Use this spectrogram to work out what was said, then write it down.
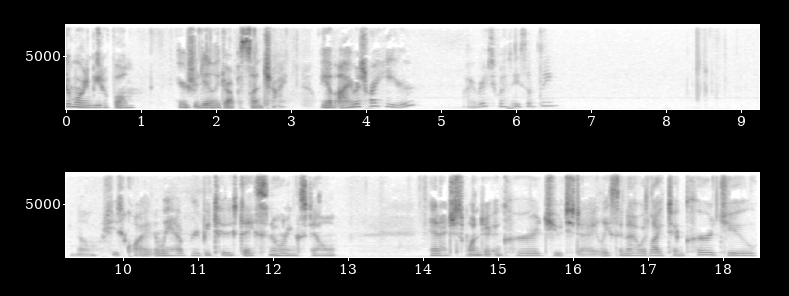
Good morning, beautiful. Here's your daily drop of sunshine. We have Iris right here. Iris, you want to say something? No, she's quiet. And we have Ruby Tuesday snoring still. And I just wanted to encourage you today. Lisa and I would like to encourage you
